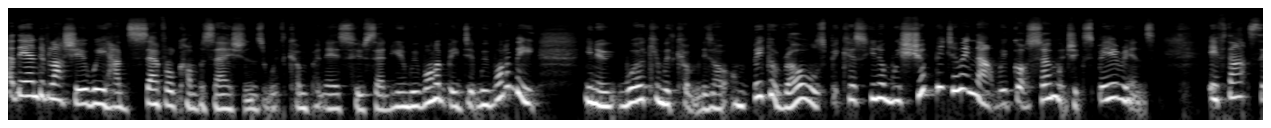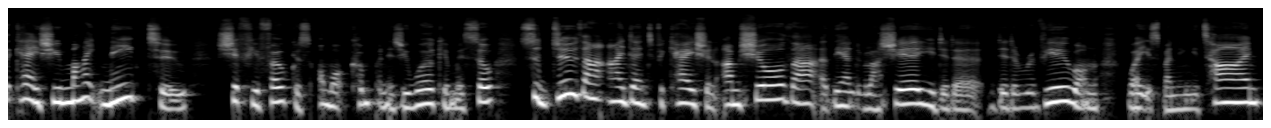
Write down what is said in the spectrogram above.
at the end of last year we had several conversations with companies who said you know we want to be we want to be you know working with companies on, bigger roles because you know we should be doing that we've got so much experience if that's the case, you might need to shift your focus on what companies you're working with. So, so do that identification. I'm sure that at the end of last year you did a did a review on where you're spending your time,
